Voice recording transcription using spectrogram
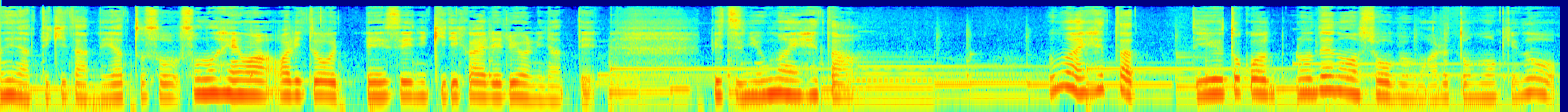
になってきたんでやっとそその辺は割と冷静に切り替えれるようになって別にうまい下手うまい下手っていうところでの勝負もあると思うけど、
